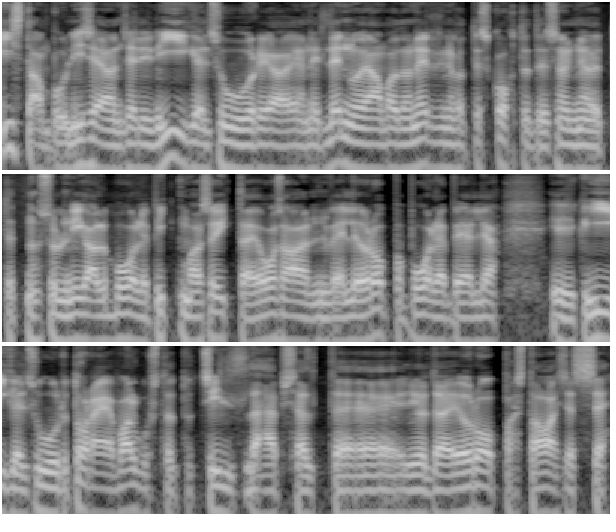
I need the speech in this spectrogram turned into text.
Istanbul ise on selline hiigelsuur ja, ja need lennujaamad on erinevates kohtades on ju, et, et noh, sul on igale poole pikk maa sõita ja osa on veel Euroopa poole peal ja hiigelsuur, tore valgustatud sild läheb sealt nii-öelda Euroopast Aasiasse.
